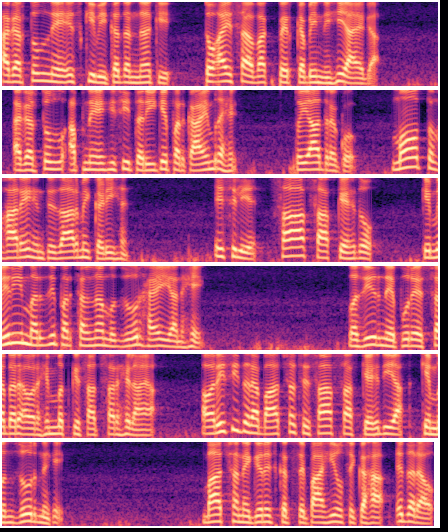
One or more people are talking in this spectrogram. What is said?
अगर तुमने इसकी भी कदर न की तो ऐसा वक्त फिर कभी नहीं आएगा। अगर तुम अपने इसी तरीके पर कायम रहे तो याद रखो, मौत तुम्हारे इंतज़ार में कड़ी है। इसलिए साफ़ साफ़ कह दो कि मेरी मर्ज़ी पर चलना मंजूर है या नहीं। वज़ीर ने पूरे सब्र और हिम्मत के साथ सर हिलाया और इसी तरह बादशाह से साफ़ साफ़ कह दिया कि मंजूर नहीं। बादशाह ने गिरज कर सिपाहियों से कहा, इधर आओ।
